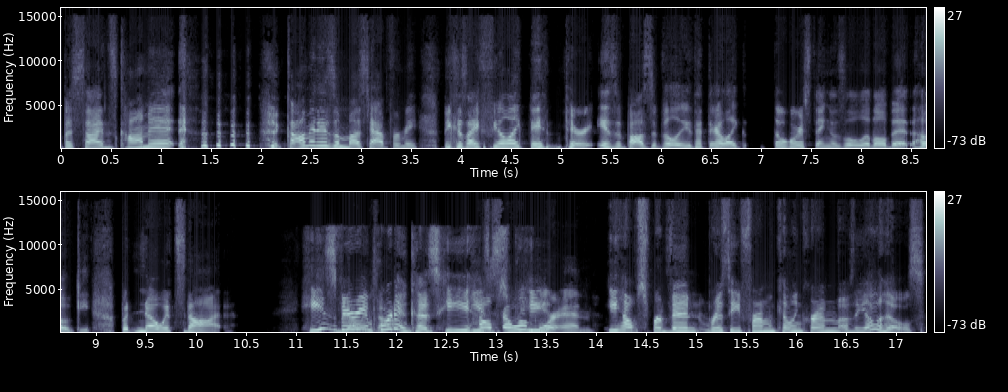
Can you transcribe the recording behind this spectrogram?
besides Comet, Comet is a must have for me because I feel like they there is a possibility that they're like the horse thing is a little bit hokey. But no, it's not. He's very not. important because he He's helps so he, important. he helps prevent Ruthie from killing Krem of the Yellow Hills.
